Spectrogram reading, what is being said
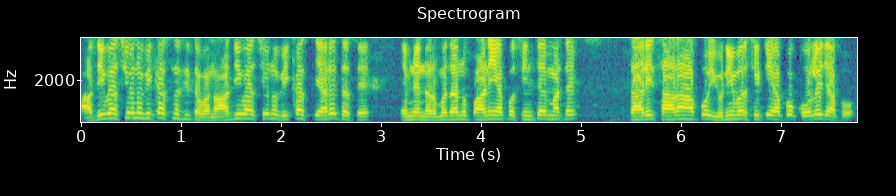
આદિવાસીઓનો વિકાસ નથી થવાનો. આદિવાસીઓનો વિકાસ ત્યારે થશે એમને નર્મદાનું પાણી આપો સિંચાઈ માટે સારી શાળા આપો યુનિવર્સિટી આપો કોલેજ આપો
